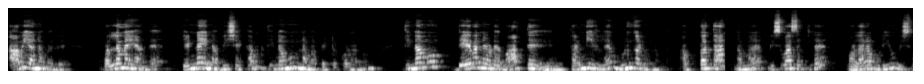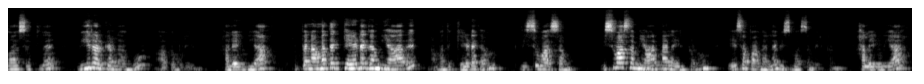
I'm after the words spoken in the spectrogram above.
ஆவியானவர் வல்லமையான எண்ணெயின் அபிஷேகம் தினமும் நம்ம பெற்றுக்கொள்ளணும். தினமும் தேவனோட வார்த்தை தண்ணீர்ல முழுங்கணும் நம்ம. அப்பதான் நம்ம விசுவாசத்துல வளர முடியும் விசுவாசத்துல வீரர்களாகவும் ஆக முடியும். ஹலெல்வியா இப்ப நமது கேடகம் யாரு? நமது கேடகம் விசுவாசம். விசுவாசம் யார் மேல இருக்கணும்? ஏசப்பா மேல விசுவாசம் இருக்கணும். ஹalleluya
